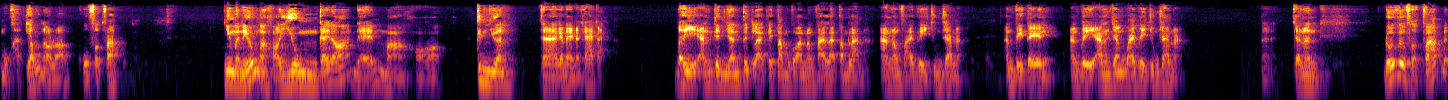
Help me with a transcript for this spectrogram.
một hạt giống nào đó của Phật pháp. Nhưng mà nếu mà họ dùng cái đó để mà họ kinh doanh thì cái này nó khác à bởi vì anh kinh doanh tức là cái tâm của anh không phải là tâm lành anh không phải vì chúng sanh à. anh vì tiền anh vì anh chứ không phải vì chúng sanh à cho nên, đối với Phật pháp đó,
